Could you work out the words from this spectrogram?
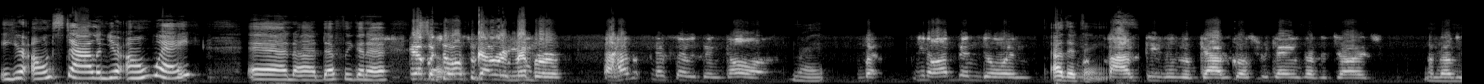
in your own style in your own way, and uh, definitely gonna. Yeah, but you also got to remember, I haven't necessarily been gone, right? But you know, I've been doing other things. Five seasons of Guys Grocery Games as a judge, mm-hmm. another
